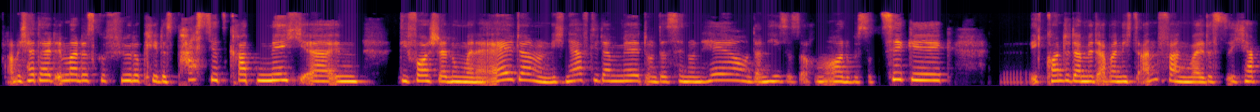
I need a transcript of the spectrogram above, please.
Aber ich hatte halt immer das Gefühl, okay, das passt jetzt gerade nicht äh, in die Vorstellung meiner Eltern und ich nerv die damit und das hin und her. Und dann hieß es auch immer, oh, du bist so zickig, ich konnte damit aber nichts anfangen, weil das, ich habe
